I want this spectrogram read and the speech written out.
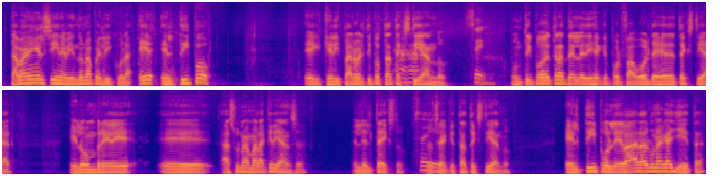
Estaban en el cine viendo una película. El, el tipo eh, que disparó, el tipo está texteando. Sí. Un tipo detrás de él le dije que por favor deje de textear. El hombre eh, hace una mala crianza, el del texto, Sí. o sea, que está texteando. El tipo le va a dar una galleta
